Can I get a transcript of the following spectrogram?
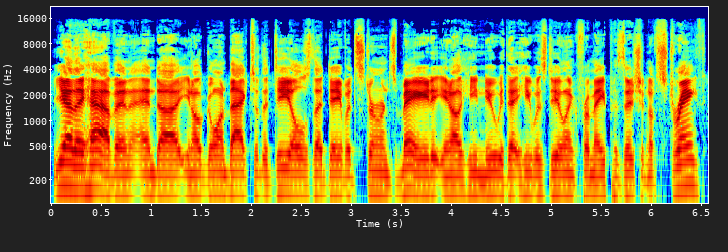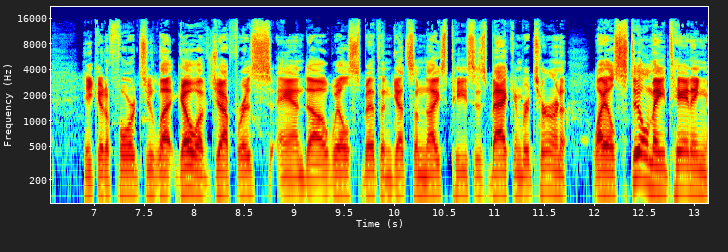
Yeah, they have, and and uh, you know, going back to the deals that David Stearns made, you know, he knew that he was dealing from a position of strength. He could afford to let go of Jeffress and uh, Will Smith and get some nice pieces back in return while still maintaining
